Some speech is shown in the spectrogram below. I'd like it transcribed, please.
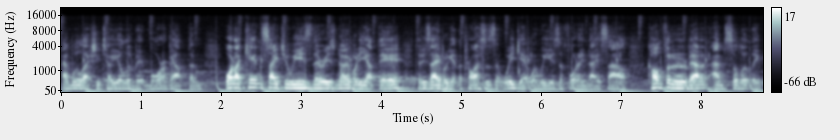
and we'll actually tell you a little bit more about them. What I can say to you is there is nobody out there that is able to get the prices that we get when we use a 14 day sale. Confident about it? Absolutely.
